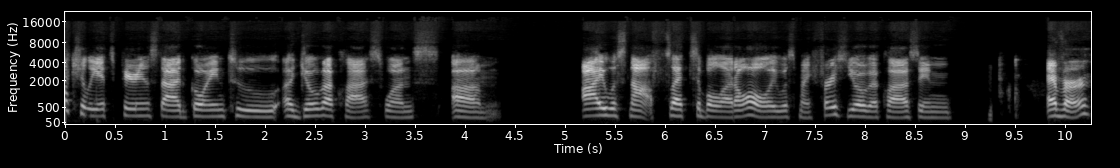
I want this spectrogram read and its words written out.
actually experienced that going to a yoga class once. Um, I was not flexible at all. It was my first yoga class in ever.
